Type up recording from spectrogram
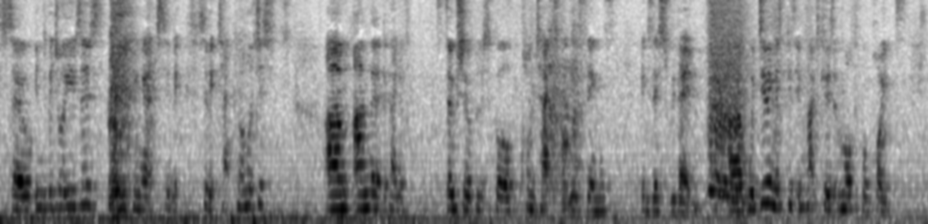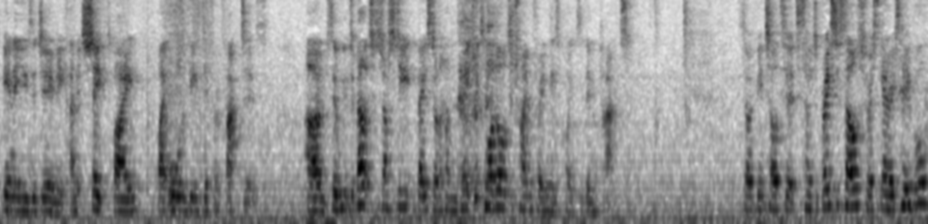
so individual users. We're looking at civic, civic technologists um, and the, the kind of socio-political context that these things exist within. Um, we're doing this because impact occurs at multiple points in a user journey and it's shaped by, by all of these different factors. Um, so we've developed a strategy based on a Haddon's matrix model to try and frame these points of impact. So I've been told to, to tell you to brace yourselves for a scary table.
